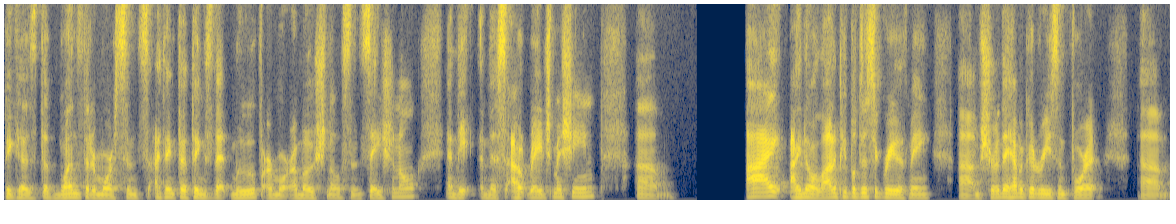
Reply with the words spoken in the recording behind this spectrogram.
because the ones that are more sense, I think the things that move are more emotional, sensational, and the and this outrage machine. Um, I I know a lot of people disagree with me. Uh, I'm sure they have a good reason for it. Um,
